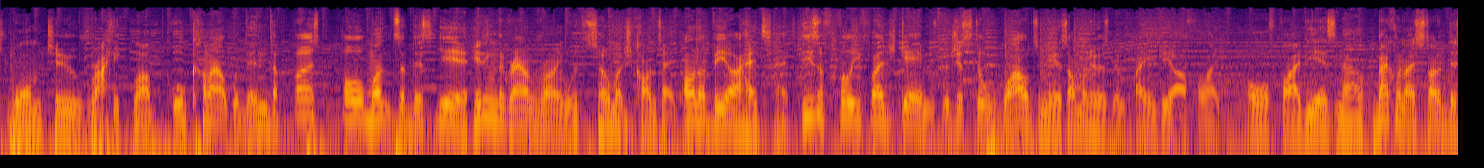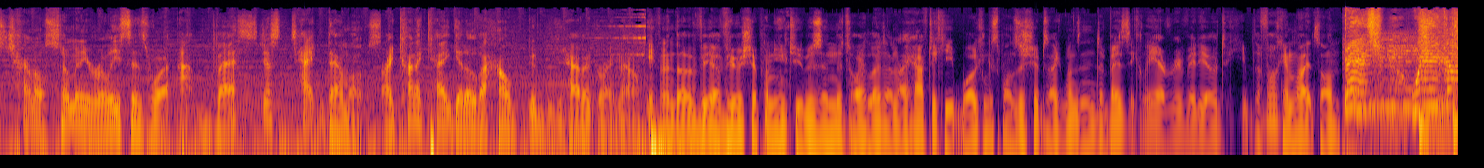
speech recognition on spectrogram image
Swarm 2, Racket Club all come out within the first four months of this year, hitting the ground running with so much content on a VR headset. These are fully fledged games, which is still wild to me as someone who has been playing VR for like or five years now. Back when I started this channel, so many releases were at best just tech demos. I kind of can't get over how good we have it right now. Even though VR viewership on YouTube is in the toilet and I have to keep working sponsorship segments into basically every video to keep the fucking lights on. Bitch, we go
